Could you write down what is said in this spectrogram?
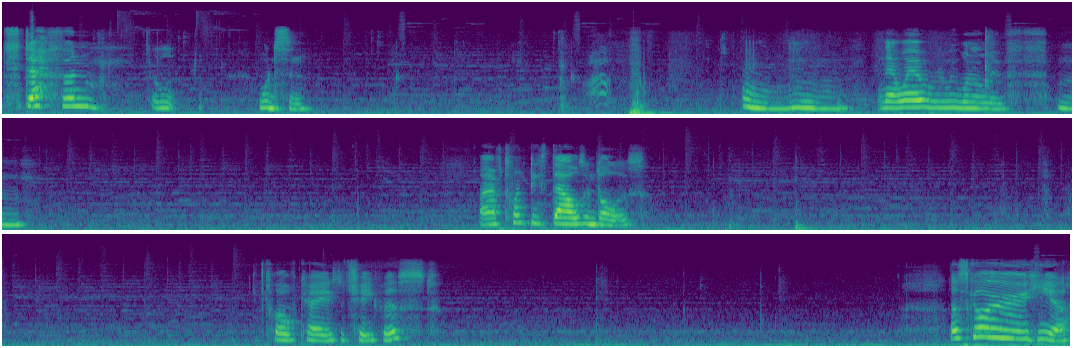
Stefan Woodson. Mm, Now, where would we want to live? Hmm. I have twenty thousand dollars. Twelve K is the cheapest. Let's go here.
